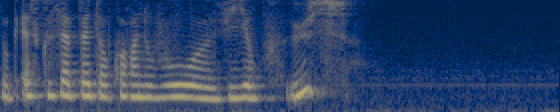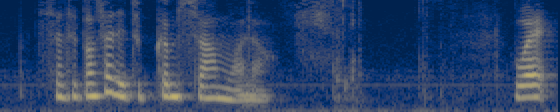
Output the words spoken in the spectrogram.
Donc, est-ce que ça peut être encore un nouveau euh, virus? Ça me fait penser à des trucs comme ça, moi, là. Ouais,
